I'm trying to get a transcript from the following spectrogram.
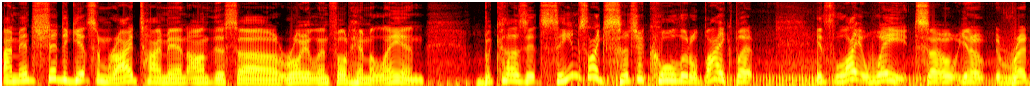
I'm interested to get some ride time in on this uh, Royal Enfield Himalayan because it seems like such a cool little bike, but it's lightweight. So, you know, red,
